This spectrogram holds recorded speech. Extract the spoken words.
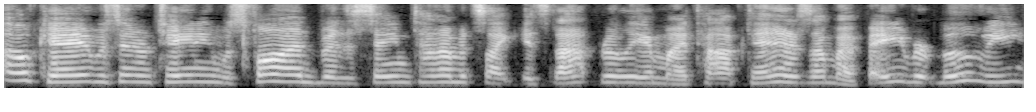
okay, it was entertaining, it was fun, but at the same time, it's like it's not really in my top ten. It's not my favorite movie.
